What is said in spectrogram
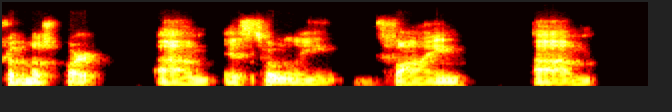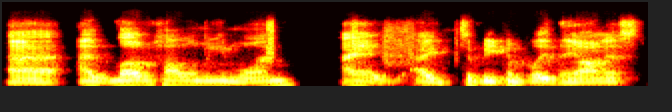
for the most part um, is totally fine. Um, uh, I love Halloween one. I, I to be completely honest,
